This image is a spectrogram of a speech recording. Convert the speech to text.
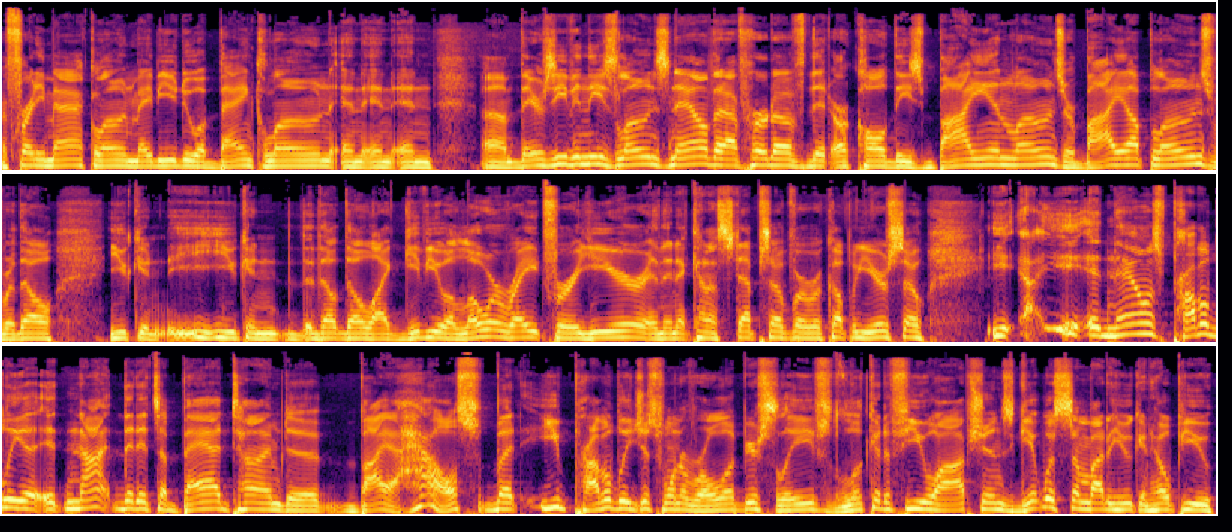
a Freddie Mac loan, maybe you do a bank loan. And and and um, there's even these loans now that I've heard of that are called these buy in loans or buy up loans, where they'll you can you can they'll they'll like give you a lower rate for a year, and then it kind of steps over a couple years. So it, it now is probably a, it, not that it's a bad time to buy a house, but you probably just want to roll up your sleeves, look at a few options, get with somebody who can help you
